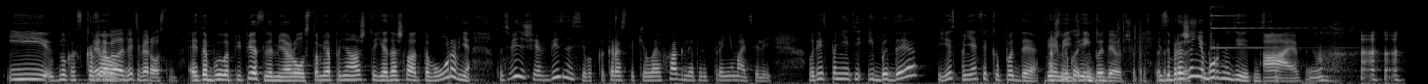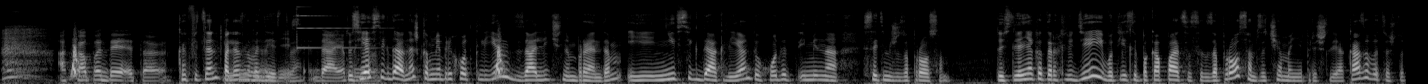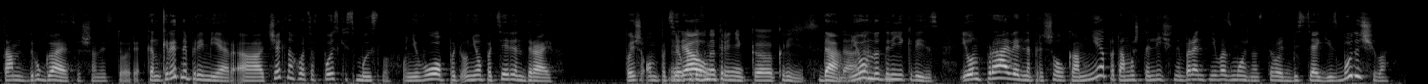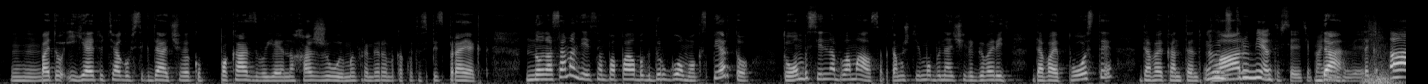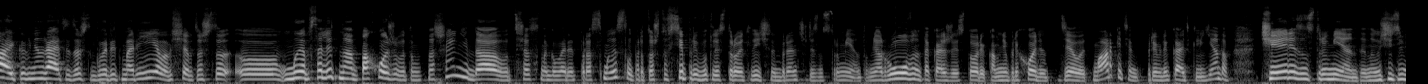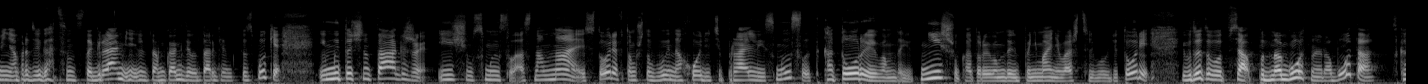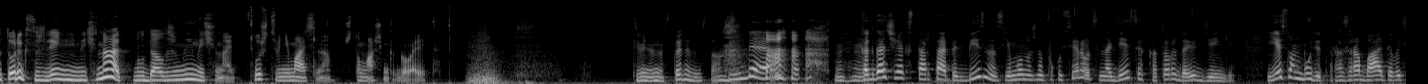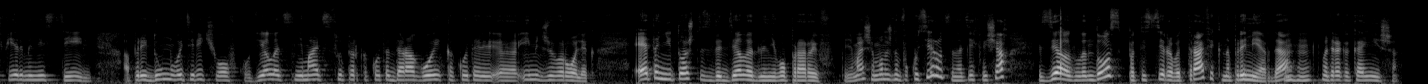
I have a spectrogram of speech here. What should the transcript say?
И, ну, как сказала... Это было для тебя ростом. Это было пипец для меня ростом. Я поняла, что я дошла до того уровня. То есть, видишь, я в бизнесе, вот как раз-таки лайфхак для предпринимателей. Вот есть понятие ИБД, есть понятие КПД. А что Время такое деньги. ИБД вообще просто? Изображение бурной деятельности. А, я поняла. А КПД это... Коэффициент полезного действия. Да, я То есть я всегда, знаешь, ко мне приходит клиент за личным брендом, и не всегда клиенты уходят именно с этим же запросом. То есть для некоторых людей, вот если покопаться с их запросом, зачем они пришли, оказывается, что там другая совершенно история. Конкретный пример. а, Человек находится в поиске смыслов, у него, у него потерян драйв. Понимаешь, он У него потерял... внутренний э, кризис. Да, у него внутренний кризис. И он правильно пришел ко мне, потому что личный бренд невозможно строить без тяги из будущего. Мгм. Поэтому и я эту тягу всегда человеку показываю, я ее нахожу, и мы формируем какой-то спецпроект. Но на самом деле, если он попал бы к другому эксперту, то он бы сильно обломался, потому что ему бы начали говорить, давай посты, давай Ну, контент-план. инструменты все эти, понятно. вещи. А, и как мне нравится то, что говорит Мария вообще, потому что э, мы абсолютно похожи в этом отношении, да, вот сейчас она говорит про смысл, про то, что все привыкли строить личный бренд через инструменты. У меня ровно такая же история, ко мне приходят делать маркетинг, привлекать клиентов через инструменты, научите меня продвигаться в Инстаграме или там как делать таргетинг в Фейсбуке, и мы точно так же ищем смысл. Основная история в том, что вы находите правильные смыслы, которые вам дают нишу, которые вам дают понимание вашей целевой аудитории, и вот эта вот вся подноготная работа, с которой, к сожалению, не начинают, но должны начинать. Слушайте внимательно, что Машенька говорит. Ты меня на сторис записала? Да. Когда человек стартапит бизнес, ему нужно фокусироваться на действиях, которые дают деньги. Если он будет разрабатывать фирменный стиль, а, придумывать речевку, делать, снимать супер какой-то дорогой какой-то э, имиджевый ролик, это не то, что делает для него прорыв, понимаешь? Ему нужно фокусироваться на тех вещах, сделать лендос, потестировать трафик, например, да, смотря какая ниша.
